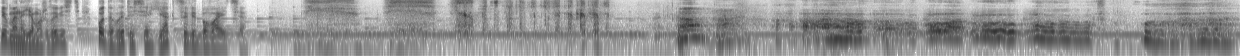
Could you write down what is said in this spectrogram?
І в мене є можливість подивитися, як це відбувається. Oh, oh, oh, oh.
